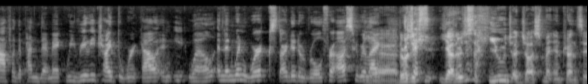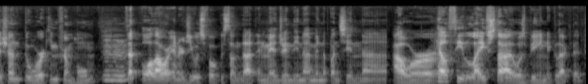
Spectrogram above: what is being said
half of the pandemic, we really tried to work out and eat well. And then when work started to roll for us, we were like, yeah, there was a "Let's just- hu- yeah, there was just a huge adjustment and transition to working from home. Mm-hmm. That all our energy was focused on that, and medyo hindi namin napansin na our healthy lifestyle was being neglected.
